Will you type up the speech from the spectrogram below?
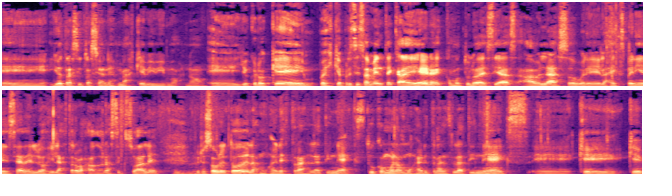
eh, y otras situaciones más que vivimos, ¿no? Eh, yo creo que, pues que precisamente Caer, eh, como tú lo decías, habla sobre las experiencias de los y las trabajadoras sexuales, pero sobre todo de las mujeres trans latinex. Tú como una mujer trans latinex eh, que, que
